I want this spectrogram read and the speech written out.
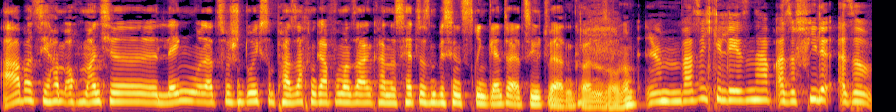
Aber sie haben auch manche Längen oder zwischendurch so ein paar Sachen gehabt, wo man sagen kann, das hätte es ein bisschen stringenter erzählt werden können, so, ne? Ähm, Was ich gelesen habe, also viele, also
